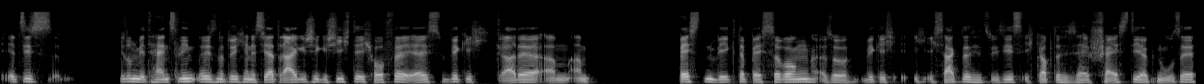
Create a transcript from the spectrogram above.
jetzt ist bisschen mit Heinz Lindner ist natürlich eine sehr tragische Geschichte. Ich hoffe, er ist wirklich gerade am, am besten Weg der Besserung. Also wirklich, ich, ich sage das jetzt, wie es ist. Ich glaube, das ist eine Scheißdiagnose,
